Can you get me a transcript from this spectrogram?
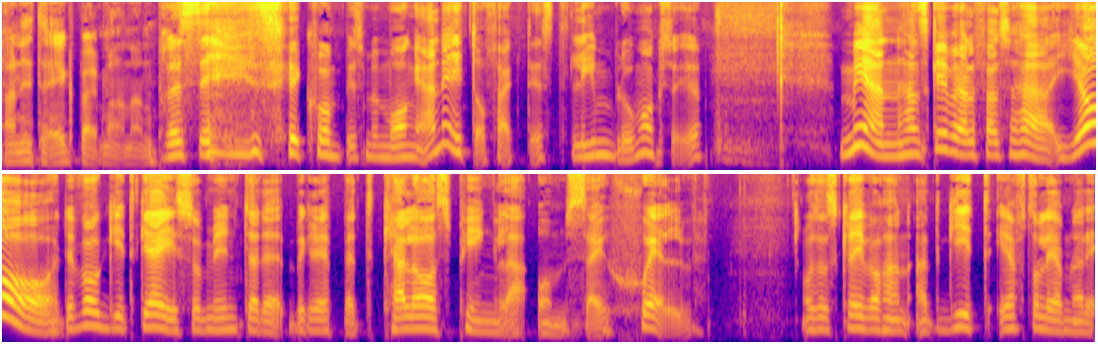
Anita Ekberg-mannen. Precis, kompis med många Anitor faktiskt. Lindblom också ju. Men han skriver i alla fall så här. Ja, det var Git Gay som myntade begreppet kalaspingla om sig själv. Och så skriver han att Git efterlämnade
